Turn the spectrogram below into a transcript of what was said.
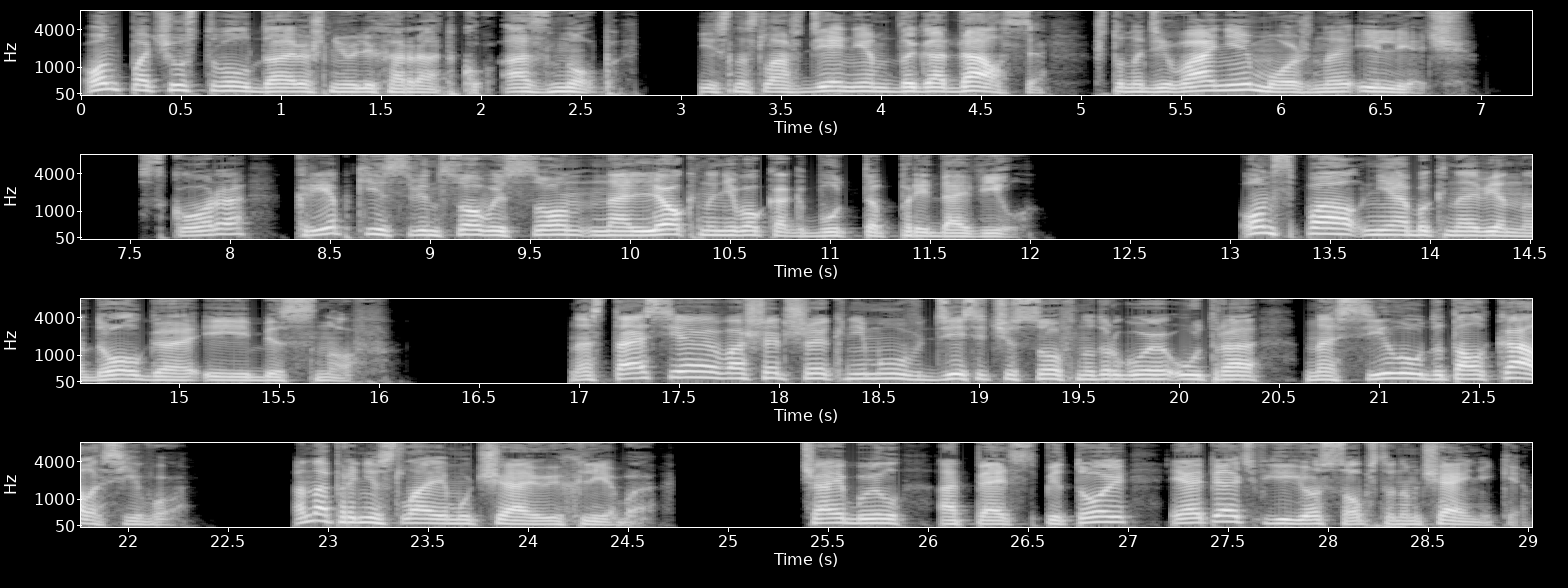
он почувствовал давешнюю лихорадку, озноб, и с наслаждением догадался, что на диване можно и лечь. Скоро крепкий свинцовый сон налег на него, как будто придавил. Он спал необыкновенно долго и без снов. Настасья, вошедшая к нему в десять часов на другое утро, на силу дотолкалась его. Она принесла ему чаю и хлеба. Чай был опять спитой и опять в ее собственном чайнике.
